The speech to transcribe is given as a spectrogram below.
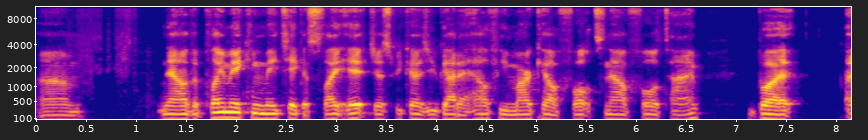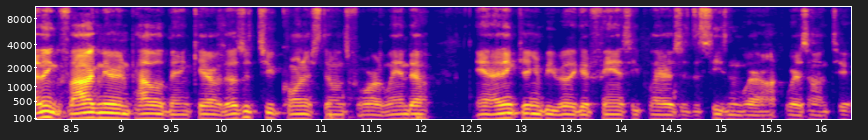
Um, now, the playmaking may take a slight hit just because you've got a healthy Markelle Fultz now full time, but I think Wagner and Paolo Banchero, those are two cornerstones for Orlando. And I think they're going to be really good fantasy players as the season wear on, wears on, too.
